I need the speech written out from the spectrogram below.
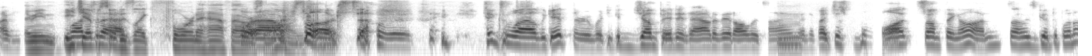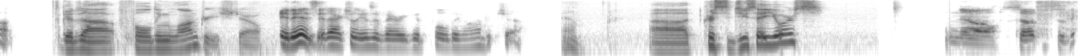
I've I mean, each episode that. is like four and a half hours, hours long. long, so it, takes a while to get through, but you can jump in and out of it all the time. Mm. And if I just want something on, it's always good to put on. It's a good uh, folding laundry show. It is. It actually is a very good folding laundry show. Yeah. Uh, Chris, did you say yours? No. So, so this,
